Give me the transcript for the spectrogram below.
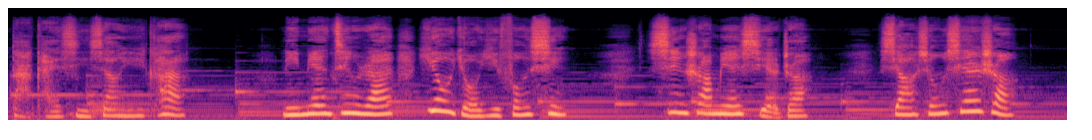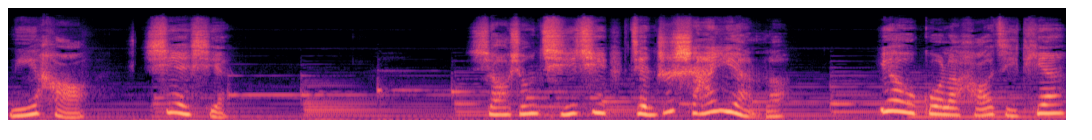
打开信箱一看，里面竟然又有一封信，信上面写着：“小熊先生，你好，谢谢。”小熊琪琪简直傻眼了。又过了好几天，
